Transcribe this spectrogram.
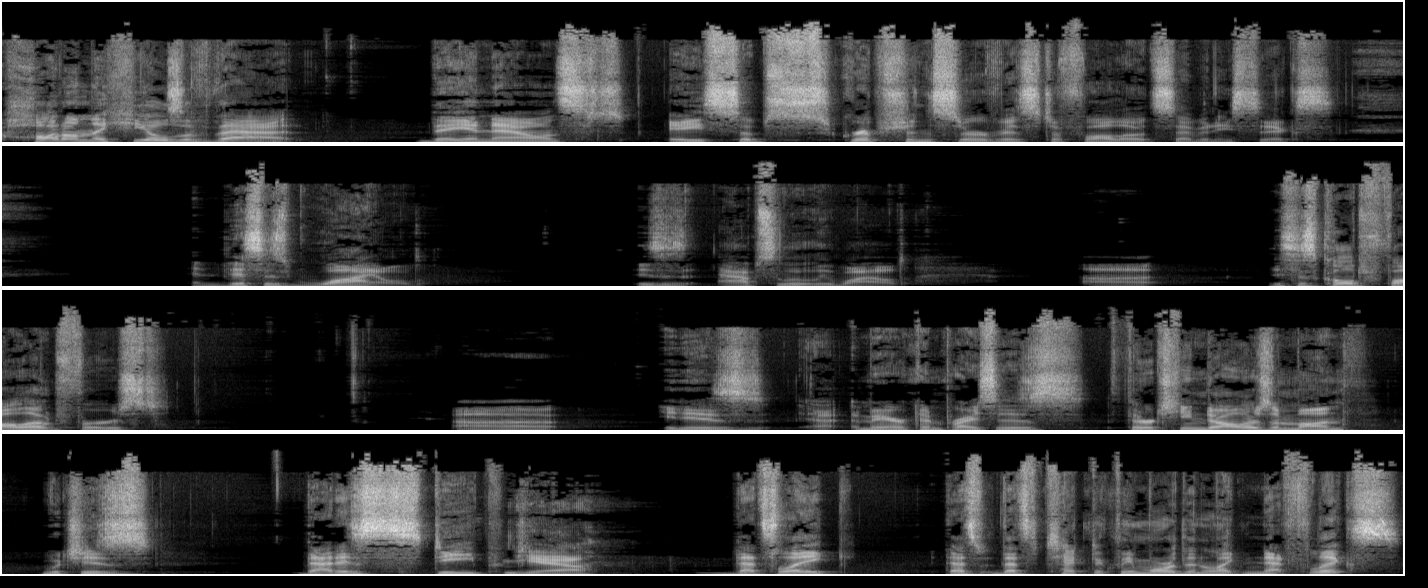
hot on the heels of that, they announced a subscription service to Fallout 76. And this is wild. This is absolutely wild. Uh, this is called Fallout First. Uh, it is uh, American prices $13 a month, which is that is steep. yeah. That's like that's that's technically more than like Netflix.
